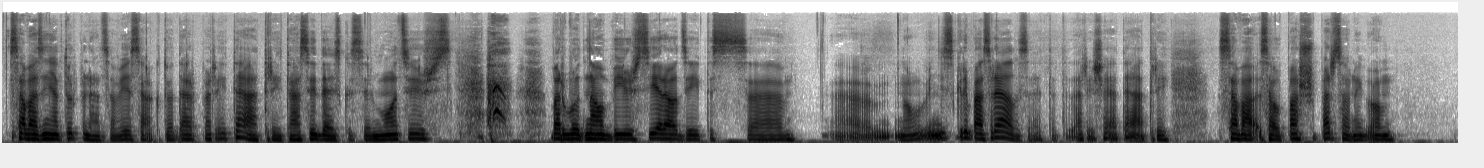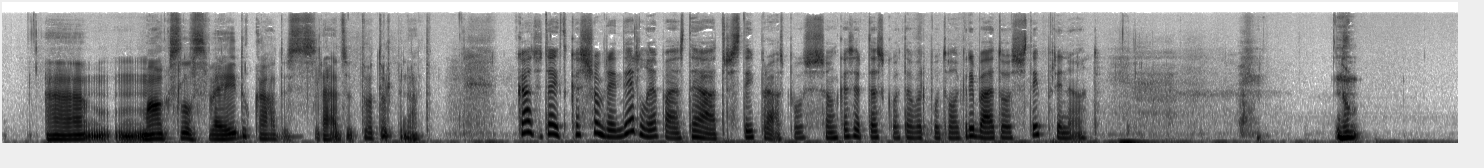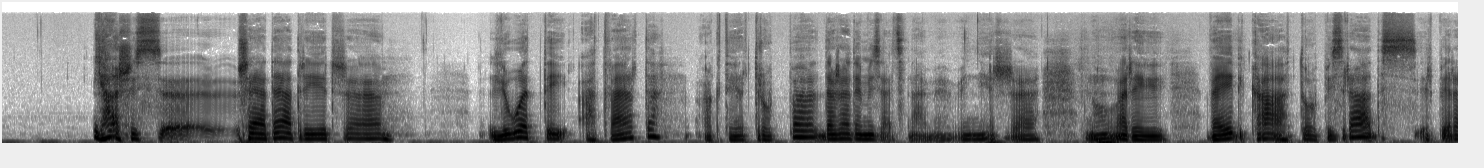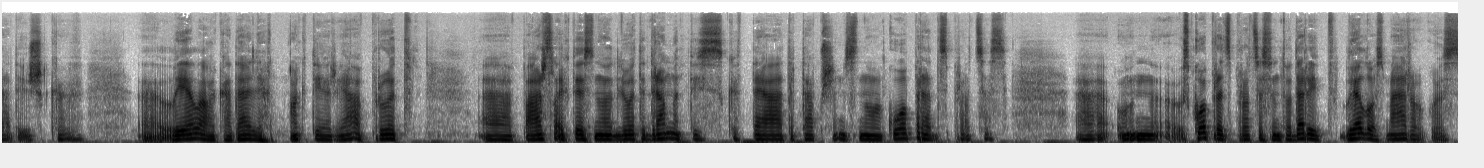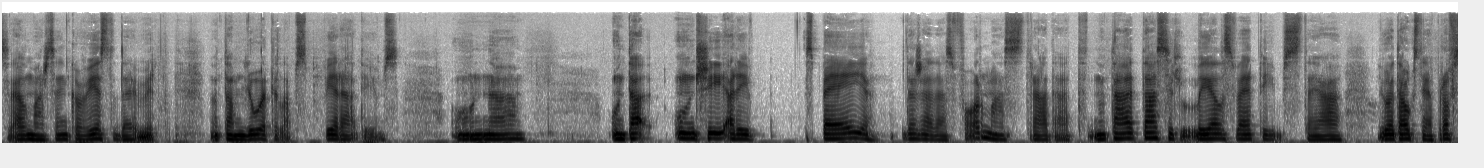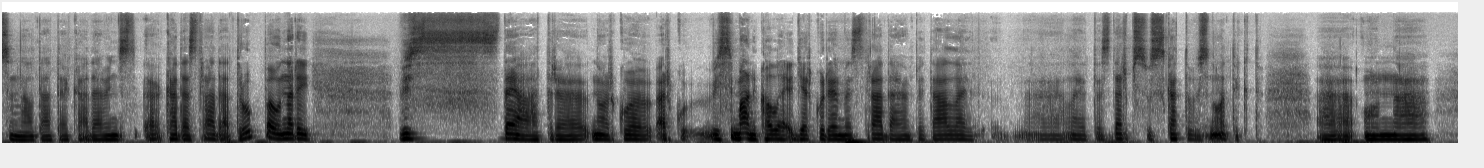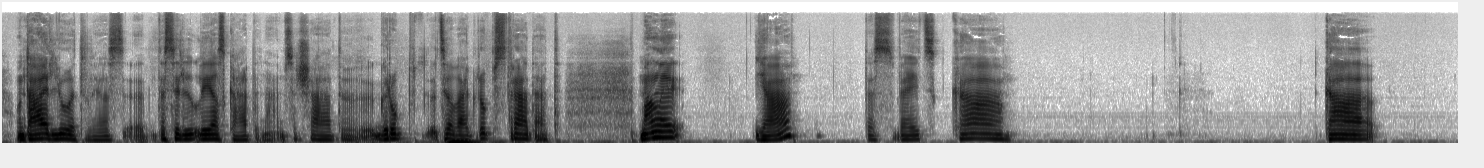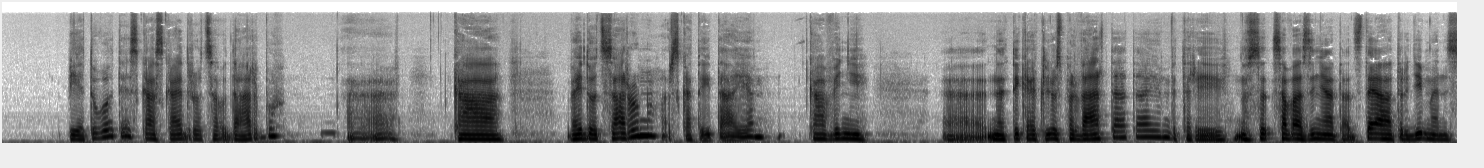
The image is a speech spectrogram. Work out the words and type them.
savā ziņā turpināt savu iesākto darbu arī teātrī. Tās idejas, kas ir mocījušas, varbūt nav bijušas ieraudzītas. Nu, viņas gribās realizēt tad arī šajā teātrī savā, savu pašu personīgo mākslas veidu, kādu es redzu, to turpināt. Kā tu teiktu, kas šobrīd ir Liepājas teātris stiprās puses, un kas ir tas, ko tev varbūt vēl gribētos stiprināt? Nu, Jā, šis, šajā teātrī ir ļoti atvērta aktieru trupa dažādiem izaicinājumiem. Viņi ir nu, arī veidi, kā top izrādes, ir pierādījuši, ka lielākā daļa aktieru jā, prot pārslēgties no ļoti dramatiska teātra tapšanas, no kopradas procesa Uh, un uz kopredzes procesu un to darīt lielos mērogos. Elmāra Senko viestudējumi ir nu, tam ļoti labs pierādījums. Un, un, tā, un šī arī spēja dažādās formās strādāt, nu, tā, tās ir lielas vērtības tajā ļoti augstajā profesionālitātē, kādā, viņas, kādā strādā trupa. Un arī viss teātris, nu, ar ko ar ko, visi mani kolēģi, ar kuriem mēs strādājam pie tā, lai, lai tas darbs uz skatuves notiktu. Un, Un tā ir ļoti liels, tas ir liels kārdinājums ar šādu grupu, cilvēku grupu strādāt. Man liekas, jā, tas veids, kā, kā pietuvoties, kā skaidrot savu darbu, kā veidot sarunu ar skatītājiem, kā viņi ne tikai kļūst par vērtētājiem, bet arī nu, savā ziņā tādas teātris ģimenes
